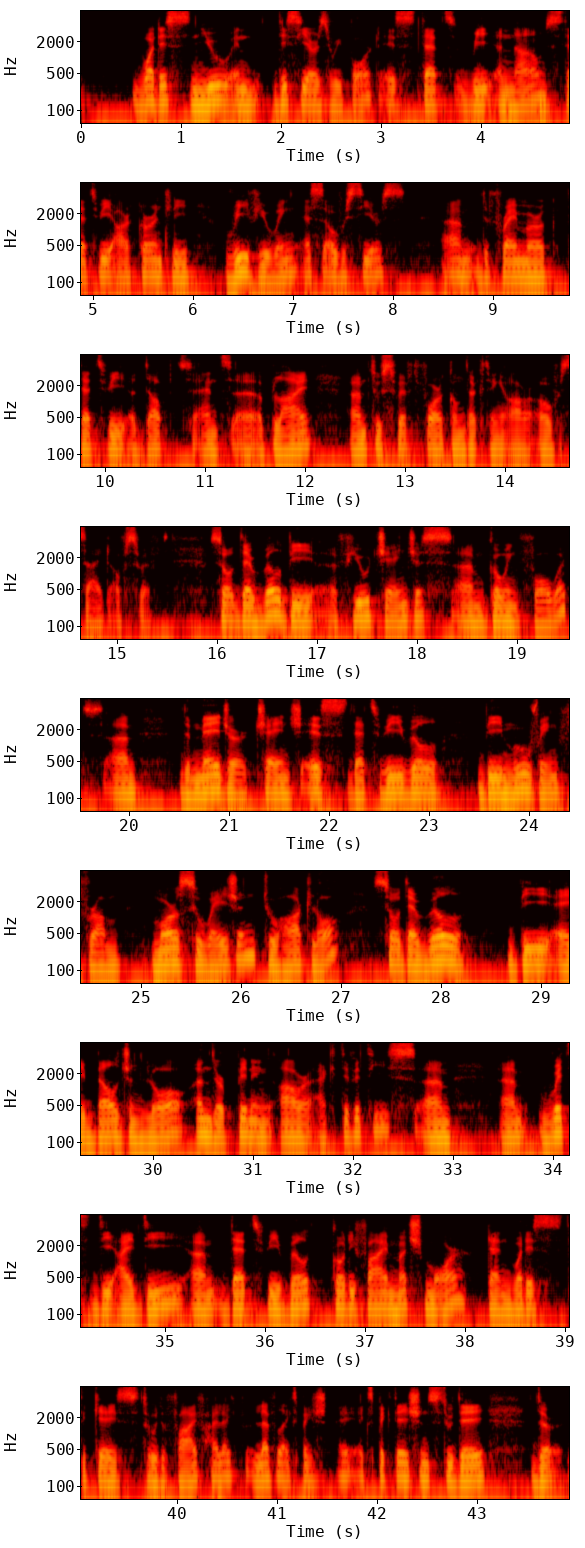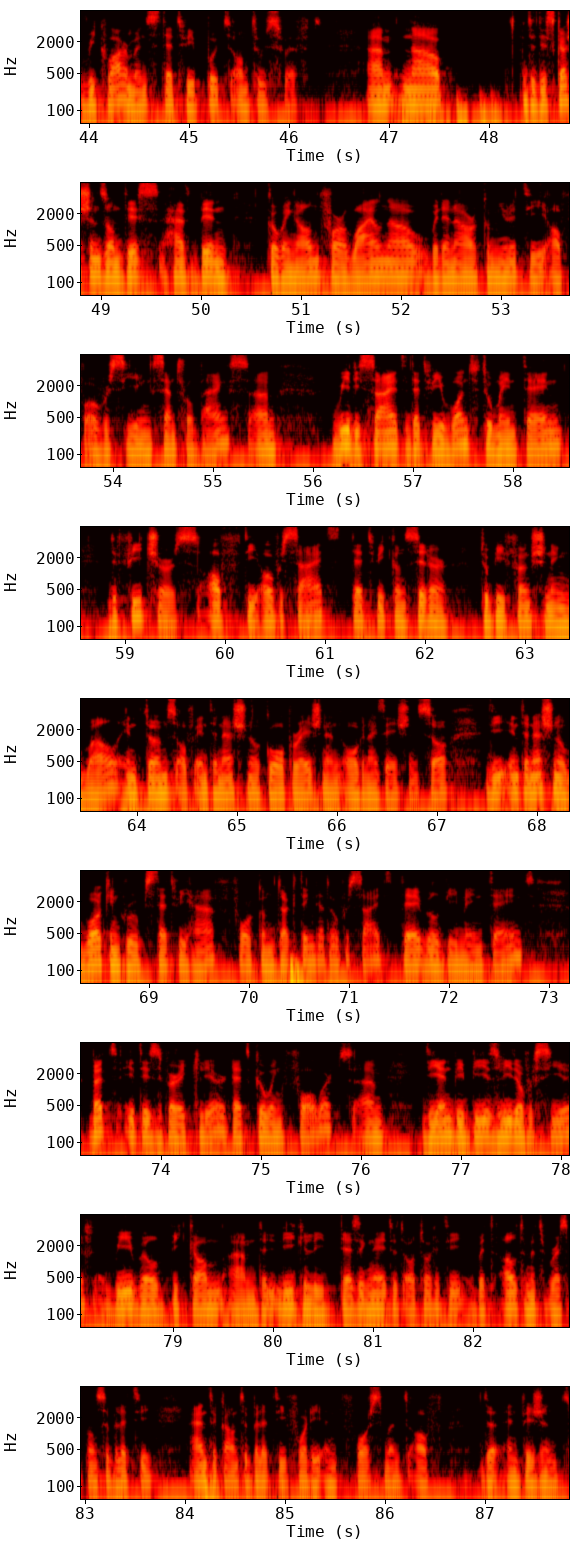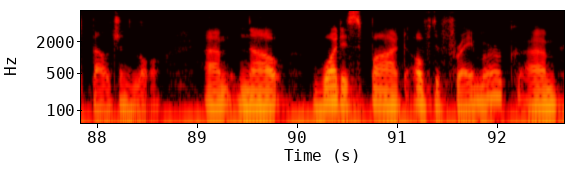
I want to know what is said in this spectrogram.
what is new in this year's report is that we announce that we are currently reviewing as overseers um, the framework that we adopt and uh, apply um, to SWIFT for conducting our oversight of SWIFT. So there will be a few changes um, going forward. Um, the major change is that we will be moving from moral suasion to hard law. So there will be a Belgian law underpinning our activities um, um, with the idea um, that we will codify much more than what is the case through the five high le level expect expectations today, the requirements that we put onto SWIFT. Um, now, the discussions on this have been going on for a while now within our community of overseeing central banks. Um, we decide that we want to maintain the features of the oversight that we consider to be functioning well in terms of international cooperation and organization. So the international working groups that we have for conducting that oversight, they will be maintained. But it is very clear that going forward, um, the NBB as lead overseer, we will become um, the legally designated authority with ultimate responsibility and accountability for the enforcement of the envisioned Belgian law. Um, now, what is part of the framework. Um,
